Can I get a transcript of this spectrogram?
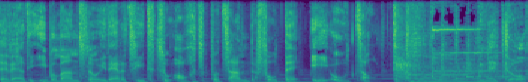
Der werde im Moment noch in dieser Zeit zu 80 Prozent von der EO gezahlt. Netto.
